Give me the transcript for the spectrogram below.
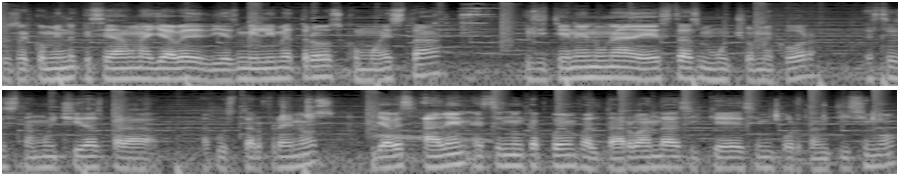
les recomiendo que sea una llave de 10 milímetros como esta. Y si tienen una de estas, mucho mejor. Estas están muy chidas para ajustar frenos. Llaves Allen, estas nunca pueden faltar banda, así que es importantísimo.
